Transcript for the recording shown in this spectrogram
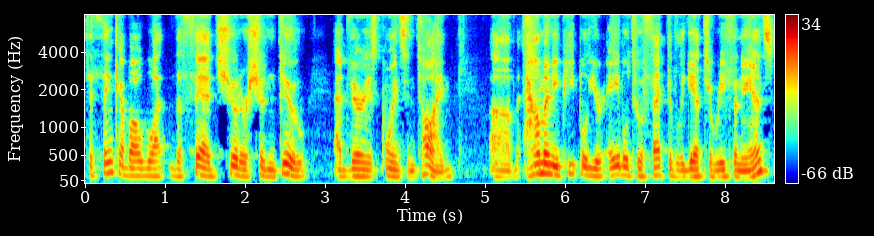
to think about what the Fed should or shouldn't do at various points in time. Um, how many people you're able to effectively get to refinance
